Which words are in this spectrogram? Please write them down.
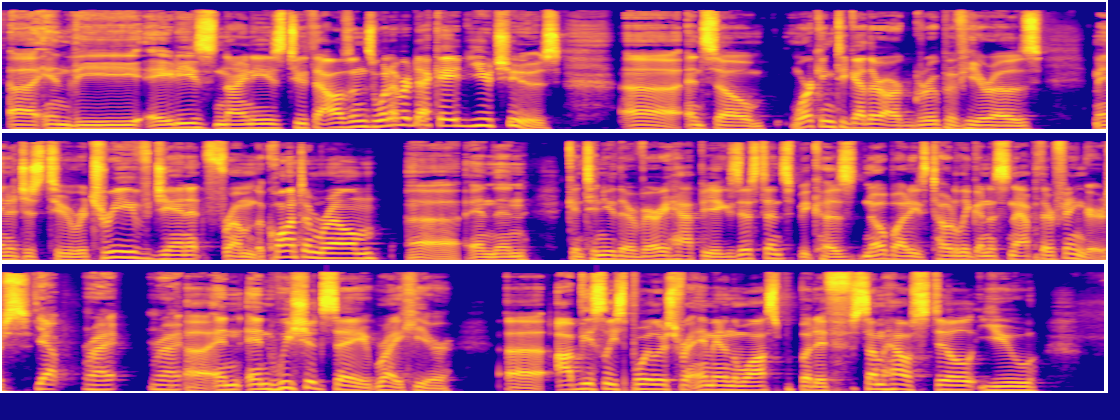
uh, in the 80s, 90s, 2000s, whatever decade you choose. Uh, and so, working together, our group of heroes manages to retrieve Janet from the quantum realm uh, and then continue their very happy existence because nobody's totally going to snap their fingers. Yep. Right. Right. Uh, and and we should say right here, uh, obviously spoilers for Ant Man and the Wasp. But if somehow still you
